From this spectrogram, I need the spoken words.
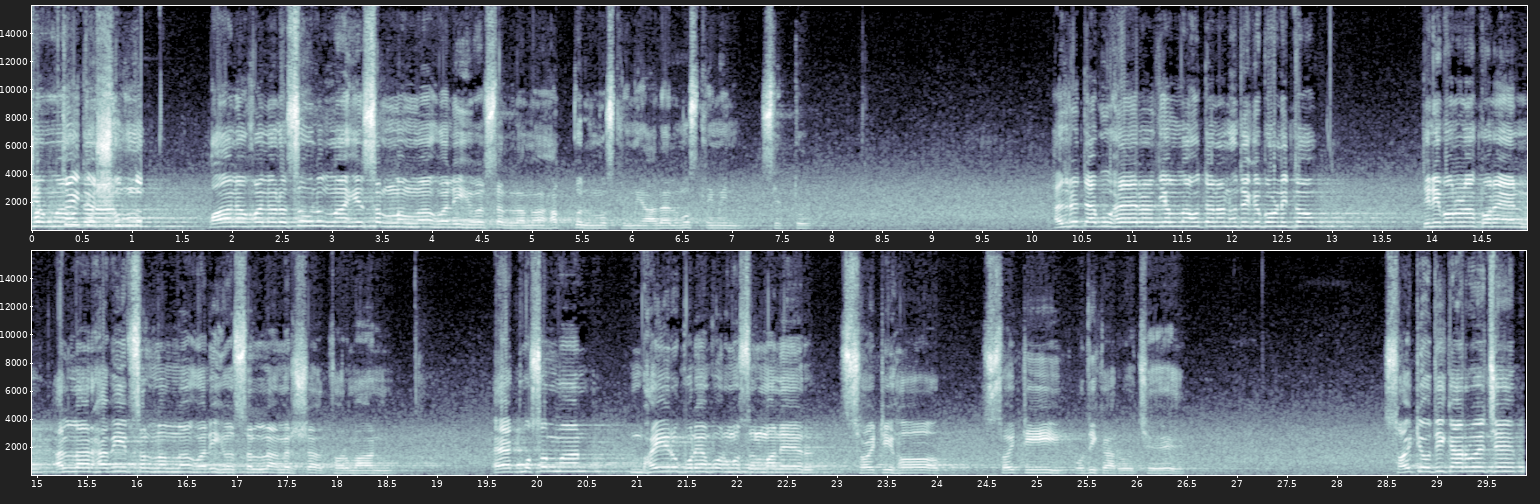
সবচাইতে সুন্দর قال قال رسول الله صلى الله عليه وسلم حق المسلم على المسلمين ست হজরত আবু হরাদিয়াল্লাহ তালাহ থেকে বর্ণিত তিনি বর্ণনা করেন আল্লাহর হাবিব সাল্লাহ আলী সাল্লামের সাথ ফরমান এক মুসলমান ভাইয়ের উপরে অপর মুসলমানের ছয়টি হক, ছয়টি অধিকার রয়েছে। ছয়টি অধিকার রয়েছে।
